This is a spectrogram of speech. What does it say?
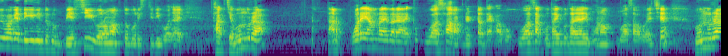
বিভাগের দিকে কিন্তু একটু বেশি গরমাক্ত পরিস্থিতি বজায় থাকছে। বন্ধুরা, তারপরে আমরা এবারে একটু কুয়াশার আপডেটটা দেখাবো। কুয়াশা কোথায় কোথায় ঘন কুয়াশা হয়েছে? বন্ধুরা,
